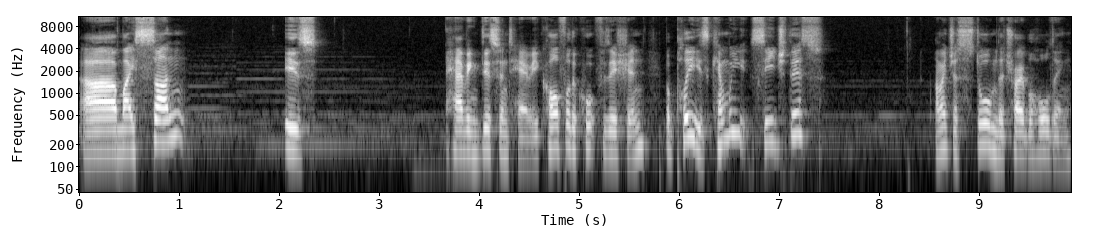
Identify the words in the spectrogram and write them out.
Uh, my son is having dysentery. Call for the court physician. But please, can we siege this? I might just storm the tribal holding.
